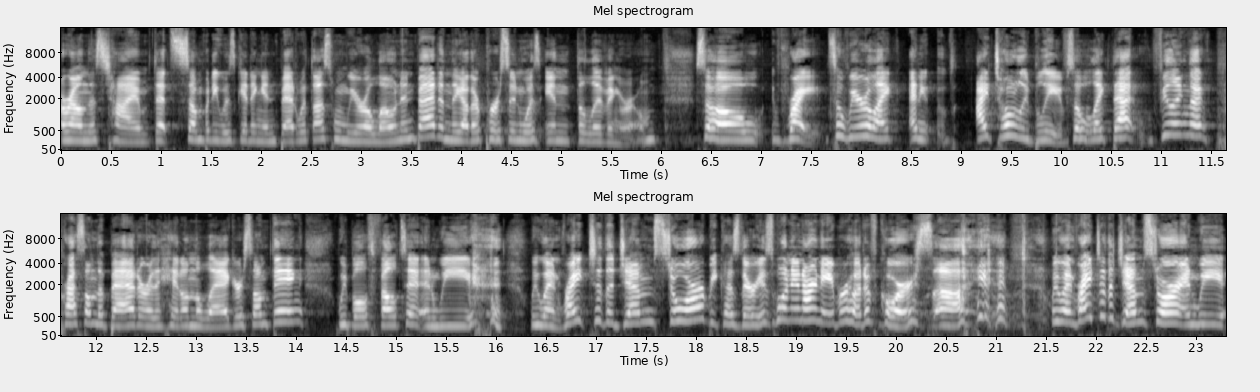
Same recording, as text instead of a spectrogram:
around this time that somebody was getting in bed with us when we were alone in bed, and the other person was in the living room. So right. So we were like, any. I totally believe. So like that feeling the press on the bed or the hit on the leg or something, we both felt it and we we went right to the gem store because there is one in our neighborhood, of course. Uh, we went right to the gem store and we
